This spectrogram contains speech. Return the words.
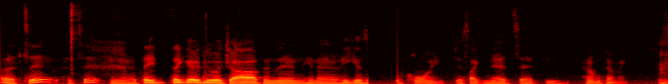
That's it. That's it. You know, they they go do a job and then you know he gives a coin, just like Ned said in Homecoming.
